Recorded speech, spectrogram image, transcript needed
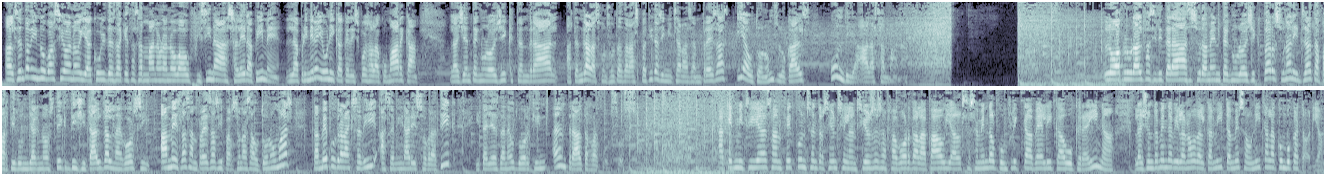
El Centre d'Innovació a Noia acull des d'aquesta setmana una nova oficina Acelera Pime, la primera i única que disposa la comarca. L'agent tecnològic tindrà, atendrà les consultes de les petites i mitjanes empreses i autònoms locals un dia a la setmana. L'OAP Rural facilitarà assessorament tecnològic personalitzat a partir d'un diagnòstic digital del negoci. A més, les empreses i persones autònomes també podran accedir a seminaris sobre TIC i tallers de networking, entre altres recursos. Aquest migdia s'han fet concentracions silencioses a favor de la pau i el cessament del conflicte bèl·lic a Ucraïna. L'Ajuntament de Vilanova del Camí també s'ha unit a la convocatòria.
